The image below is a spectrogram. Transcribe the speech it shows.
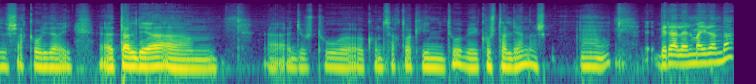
the shark hori da bai uh, taldea um, uh, justu uh, konzertuak egin ditu be kostaldean Mm Bera lehen mailan da?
